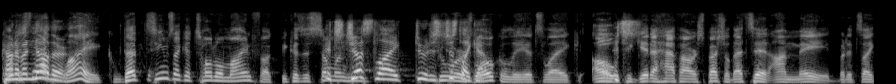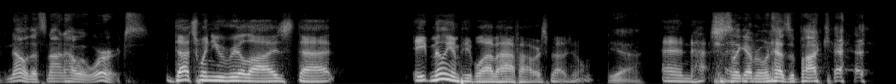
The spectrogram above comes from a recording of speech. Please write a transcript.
kind What of is that another. like? That seems like a total mind fuck because it's someone it's just like, dude, it's just like, a, locally it's like oh to get a half hour special that's it i'm made. But it's like no that's not how it works. That's when you realize that 8 million people have a half hour special. yeah. And just like everyone has a podcast.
